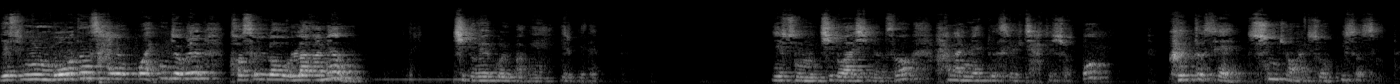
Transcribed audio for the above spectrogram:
예수님 모든 사역과 행적을 거슬러 올라가면 기도의 골방에 이르게 됩니다. 예수님은 기도하시면서 하나님의 뜻을 찾으셨고 그 뜻에 순종할 수 있었습니다.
